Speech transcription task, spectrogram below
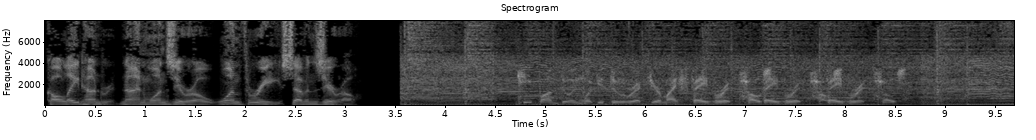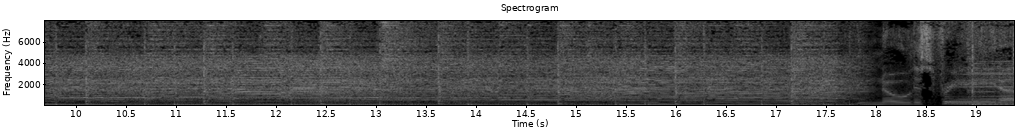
Call 800 910 1370. Keep on doing what you do, Rick. You're my favorite host. Favorite, favorite host. this freedom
